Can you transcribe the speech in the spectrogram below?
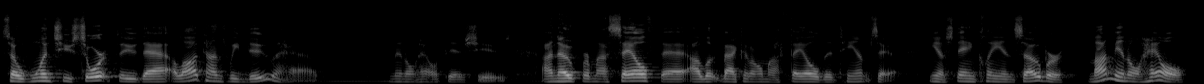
so once you sort through that a lot of times we do have mental health issues. I know for myself that I look back at all my failed attempts at, you know, staying clean and sober. My mental health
